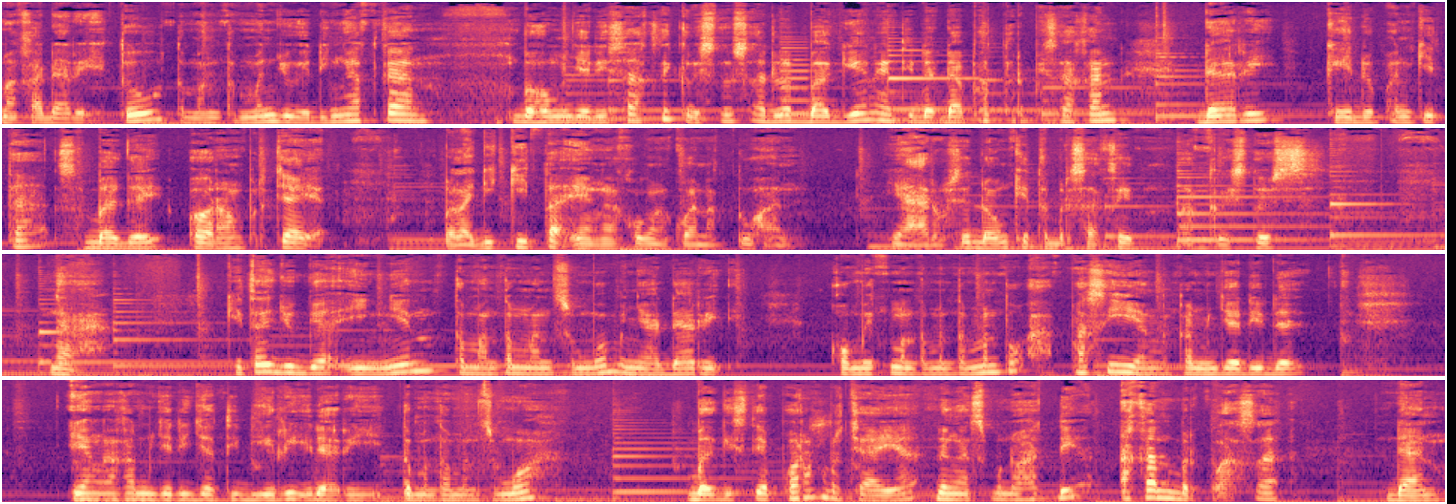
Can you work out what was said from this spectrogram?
maka dari itu teman-teman juga diingatkan bahwa menjadi saksi Kristus adalah bagian yang tidak dapat terpisahkan dari kehidupan kita sebagai orang percaya. Apalagi kita yang ngaku-ngaku anak Tuhan. Ya harusnya dong kita bersaksi tentang Kristus. Nah, kita juga ingin teman-teman semua menyadari komitmen teman-teman tuh apa sih yang akan menjadi yang akan menjadi jati diri dari teman-teman semua. Bagi setiap orang percaya dengan sepenuh hati akan berkuasa dan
